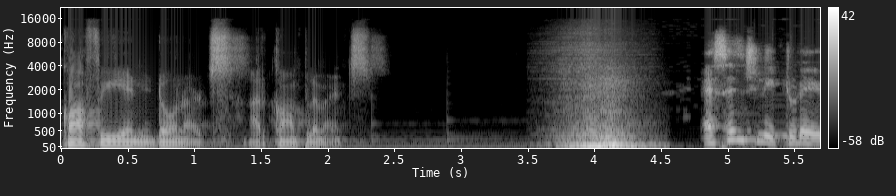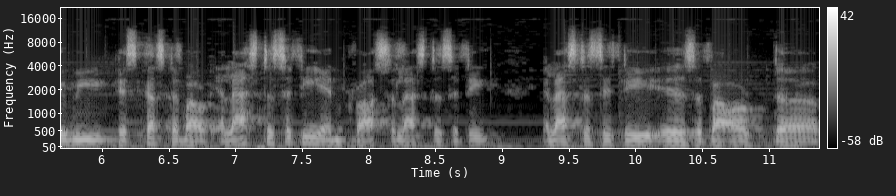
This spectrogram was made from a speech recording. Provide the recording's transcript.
coffee and donuts are complements. Essentially, today we discussed about elasticity and cross elasticity. Elasticity is about the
